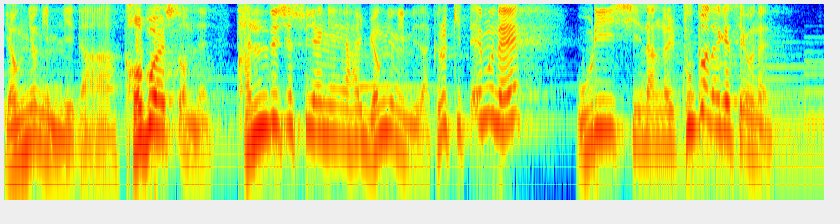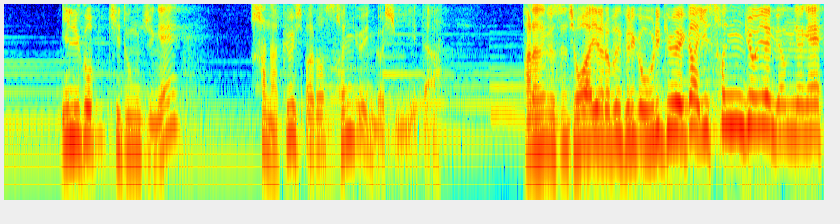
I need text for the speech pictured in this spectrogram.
명령입니다. 거부할 수 없는, 반드시 수행해야 할 명령입니다. 그렇기 때문에 우리 신앙을 굳건하게 세우는 일곱 기둥 중에 하나, 그것이 바로 선교인 것입니다. 바라는 것은 저와 여러분, 그리고 우리 교회가 이 선교의 명령에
